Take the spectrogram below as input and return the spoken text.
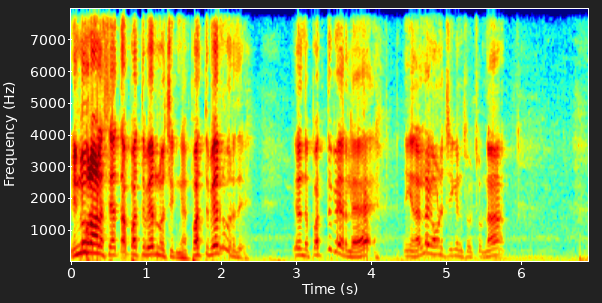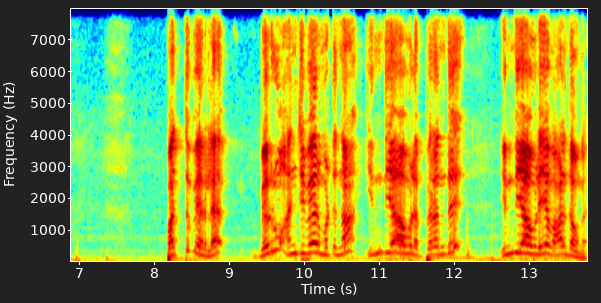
இன்னொரு ஆளை சேர்த்தா பத்து பேர்னு வச்சுக்கோங்க. பத்து பேர்னு வருது. இந்த பத்து பேரில் நீங்கள் நல்லா கவனிச்சிங்கன்னு சொல்லி சொன்னால் பத்து பேரில் வெறும் அஞ்சு பேர் மட்டும்தான் இந்தியாவில் பிறந்து இந்தியாவிலேயே வாழ்ந்தவங்க.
